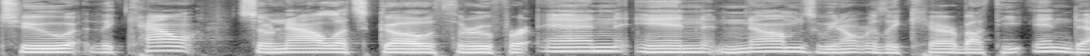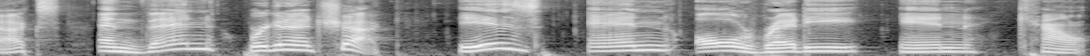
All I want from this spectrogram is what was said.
to the count. So now let's go through for n in nums. We don't really care about the index. And then we're going to check, is n already in count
